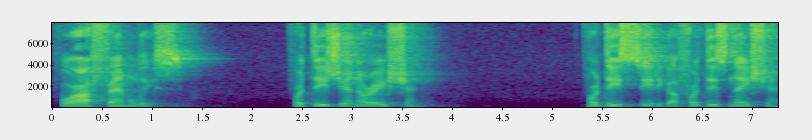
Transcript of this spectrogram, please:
for our families, for this generation, for this city, God, for this nation.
